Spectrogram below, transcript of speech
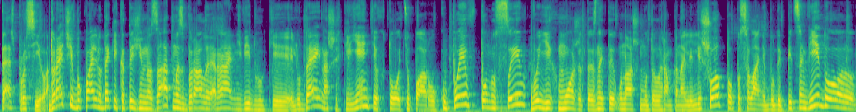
теж просіла. До речі, буквально декілька тижнів назад ми збирали реальні відгуки людей, наших клієнтів, хто цю пару купив, поносив. Ви їх можете знайти у нашому телеграм-каналі Лішоп. Посилання буде під цим відео.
